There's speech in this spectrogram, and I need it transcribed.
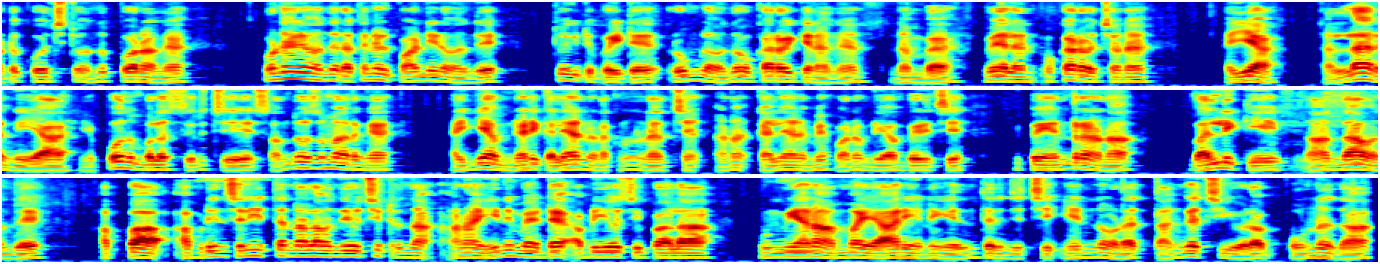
மட்டும் கோச்சிட்டு வந்து போகிறாங்க உடனே வந்து ரத்தனல் பாண்டியனை வந்து தூக்கிட்டு போயிட்டு ரூமில் வந்து உட்கார வைக்கிறாங்க. நம்ம வேலன் உட்கார வச்சோன்னே ஐயா நல்லா இருங்கய்யா. எப்போதும் போல் சிரித்து சந்தோஷமாக இருங்க. ஐயா முன்னாடி கல்யாணம் நடக்கணும்னு நினச்சேன். ஆனால் கல்யாணமே பண்ண முடியாமல் போயிடுச்சு. இப்போ என்றானா வள்ளிக்கு நான் தான் வந்து அப்பா அப்படின்னு சொல்லி இத்தனை நாளாக வந்து யோசிச்சுட்டு இருந்தான். ஆனால் இனிமேட்டு அப்படி யோசிப்பாளா? உண்மையான அம்மா யார் என்ன ஏதுன்னு தெரிஞ்சிச்சு. என்னோட தங்கச்சியோட பொண்ணு தான்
